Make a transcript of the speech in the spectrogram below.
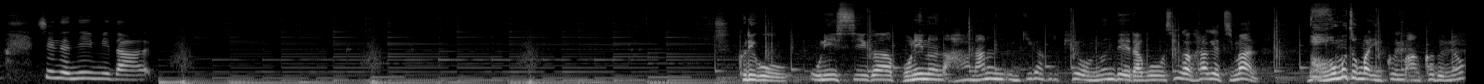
신은희입니다. 그리고 운희 씨가 본인은 아 나는 인기가 그렇게 없는데라고 생각을 하겠지만 너무 정말 인기 많거든요.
